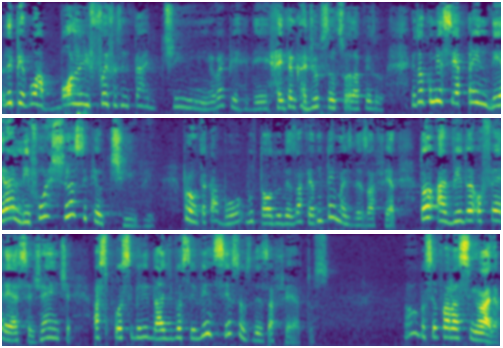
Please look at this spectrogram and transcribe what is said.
Ele pegou a bola e foi fazendo, tadinho, vai perder. Aí Santos foi lá fez o. Então eu comecei a aprender ali. Foi uma chance que eu tive. Pronto, acabou o tal do desafio. Não tem mais desafio. Então a vida oferece gente as possibilidades de você vencer seus desafetos. Então você fala assim, olha,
